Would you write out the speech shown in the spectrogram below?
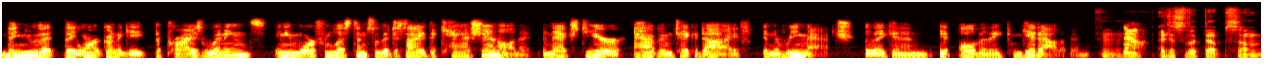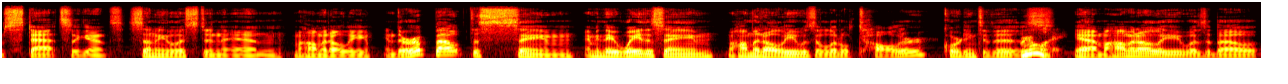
they knew that they weren't going to get the prize winnings anymore from Liston, so they decided to cash in on it the next year, have him take a dive in the rematch so they can get all that they can get out of him. Hmm. Now, I just looked up some stats against Sonny Liston and Muhammad Ali, and they're about the same. I mean, they weigh the same. Muhammad Ali was a little taller, according to this. Really? Yeah, Muhammad Ali was about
